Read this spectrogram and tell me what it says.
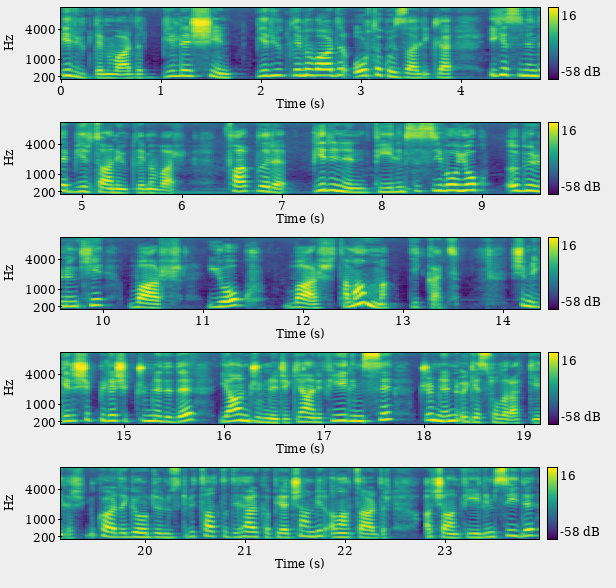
Bir yüklemi vardır. Birleşiğin bir yüklemi vardır. Ortak özellikler. İkisinin de bir tane yüklemi var. Farkları birinin fiilimsisi yok. Öbürününki var. Yok var. Tamam mı? Dikkat. Şimdi girişik bileşik cümlede de yan cümlecik yani fiilimsi cümlenin ögesi olarak gelir. Yukarıda gördüğümüz gibi tatlı dil her kapıyı açan bir anahtardır. Açan fiilimsiydi.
